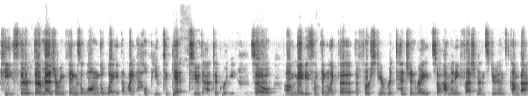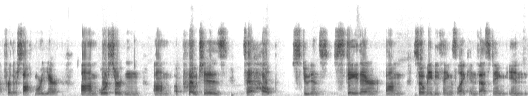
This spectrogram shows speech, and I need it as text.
piece. They're they're measuring things along the way that might help you to get to that degree. So um, maybe something like the the first year retention rate. So how many freshman students come back for their sophomore year, um, or certain um, approaches to help students stay there. Um, so maybe things like investing in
